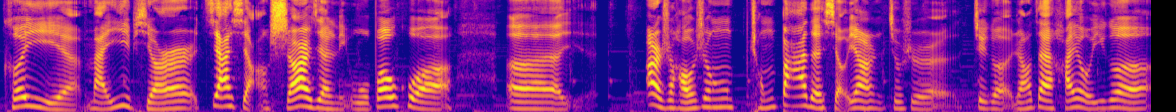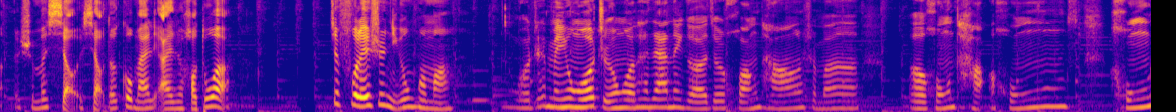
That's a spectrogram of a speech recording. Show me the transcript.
可以买一瓶儿，加享十二件礼物，包括呃二十毫升乘八的小样，就是这个，然后再还有一个什么小小的购买礼，哎，好多、啊。这傅雷诗你用过吗？我这没用过，我只用过他家那个就是黄糖什么，呃，红糖红红，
